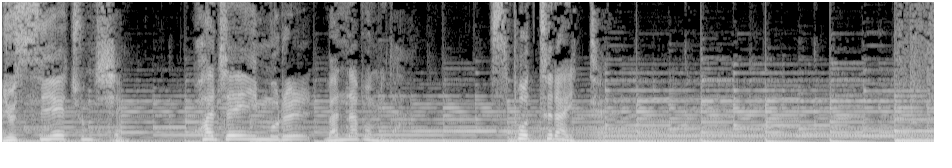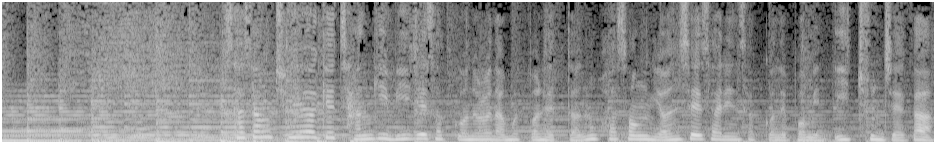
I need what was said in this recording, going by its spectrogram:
뉴스의 중심, 화제의 인물을 만나봅니다. 스포트라이트. 사상 최악의 장기 미제 사건으로 남을 뻔했던 화성 연쇄살인 사건의 범인 이춘재가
